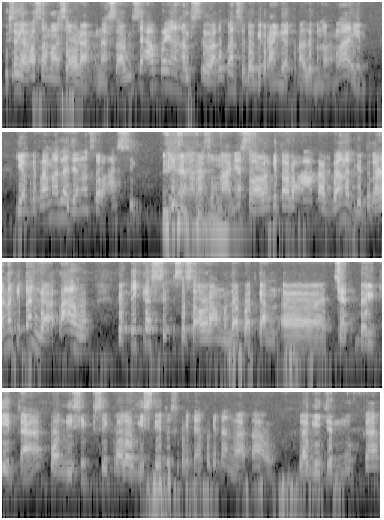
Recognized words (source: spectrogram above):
Ustadz nggak kenal sama seorang. Nah seharusnya apa yang harus dilakukan sebagai orang yang nggak kenal dengan orang lain? Yang pertama adalah jangan so asik. Jadi jangan langsung nanya seorang kita orang akrab banget gitu. Karena kita nggak tahu ketika seseorang mendapatkan uh, chat dari kita kondisi psikologis dia itu seperti apa kita nggak tahu. Lagi jenuh kah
